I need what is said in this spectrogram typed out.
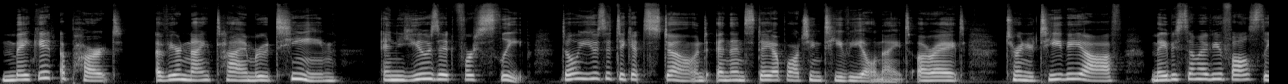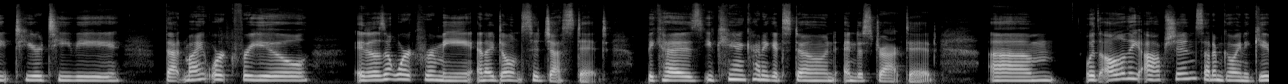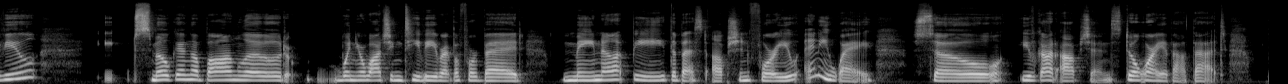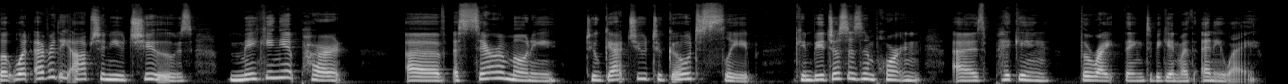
make it a part of your nighttime routine and use it for sleep. Don't use it to get stoned and then stay up watching TV all night, all right? Turn your TV off. Maybe some of you fall asleep to your TV. That might work for you. It doesn't work for me, and I don't suggest it because you can kind of get stoned and distracted. Um, with all of the options that I'm going to give you, smoking a bong load when you're watching TV right before bed may not be the best option for you anyway. So you've got options. Don't worry about that. But whatever the option you choose, making it part of a ceremony to get you to go to sleep can be just as important as picking the right thing to begin with anyway.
